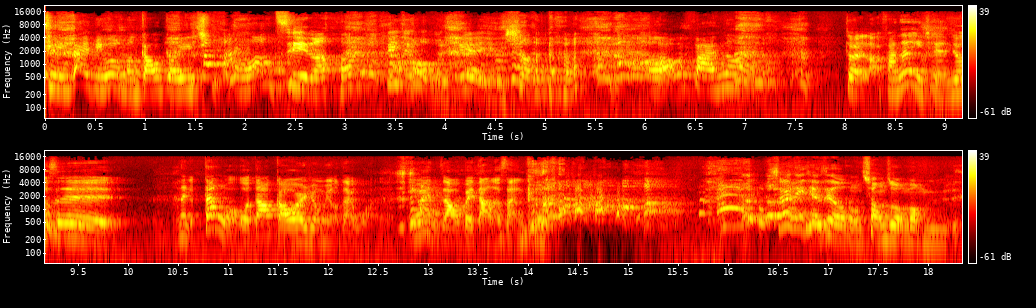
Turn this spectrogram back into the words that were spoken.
请代笔为我们高歌一曲。我忘记了，毕竟我不是乐影社的，好烦哦。对了，反正以前就是那个，但我我到高二就没有再玩了，因为你知道我被当了三科。所以你以前是有什么创作梦，是不是？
